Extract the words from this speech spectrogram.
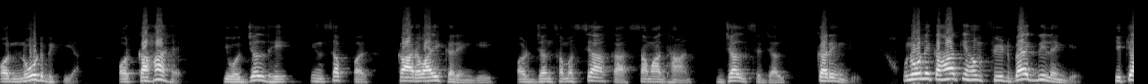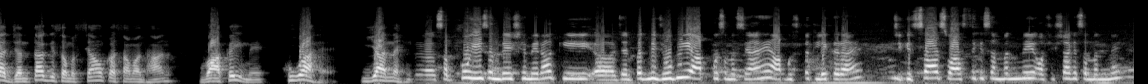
और नोट भी किया और कहा है कि वो जल्द ही इन सब पर कार्रवाई करेंगी और जन समस्या का समाधान जल्द से जल्द करेंगी। उन्होंने कहा कि हम फीडबैक भी लेंगे कि क्या जनता की समस्याओं का समाधान वाकई में हुआ है या नहीं? सबको ये संदेश है मेरा कि जनपद में जो भी आपको समस्याएँ हैं आप मुझ तक लेकर आए। चिकित्सा स्वास्थ्य के संबंध में और शिक्षा के संबंध में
